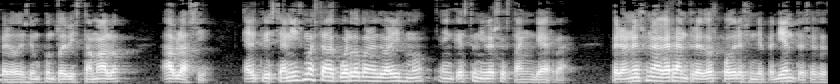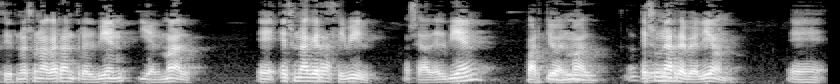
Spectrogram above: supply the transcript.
pero desde un punto de vista malo, habla así. El cristianismo está de acuerdo con el dualismo en que este universo está en guerra, pero no es una guerra entre dos poderes independientes, es decir, no es una guerra entre el bien y el mal, eh, es una guerra civil, o sea, del bien partió el mal, es una rebelión, eh,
